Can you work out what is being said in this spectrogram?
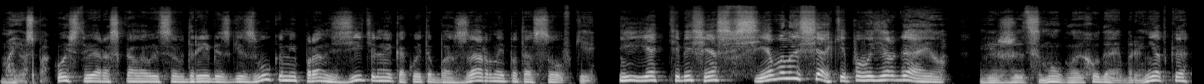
Мое спокойствие раскалывается в дребезги звуками пронзительной какой-то базарной потасовки. «И я тебе сейчас все волосяки повыдергаю!» Визжит смуглая худая брюнетка,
